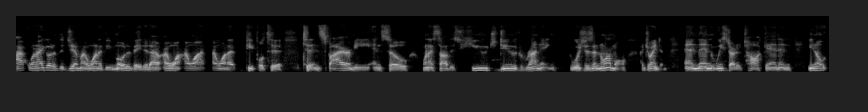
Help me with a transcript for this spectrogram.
I, when i go to the gym i want to be motivated I, I want i want i want people to to inspire me and so when i saw this huge dude running which isn't normal. I joined him. And then we started talking and, you know,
